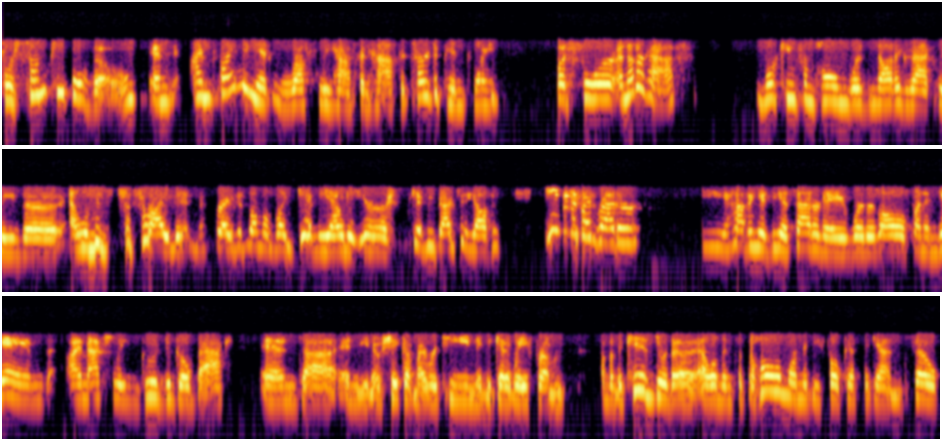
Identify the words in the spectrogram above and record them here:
For some people, though, and I'm finding it roughly half and half, it's hard to pinpoint, but for another half, working from home was not exactly the element to thrive in, right? It's almost like, get me out of here, get me back to the office. Even if I'd rather be having it be a Saturday where there's all fun and games, I'm actually good to go back and uh, and you know shake up my routine, maybe get away from some of the kids or the elements of the home, or maybe focus again. So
